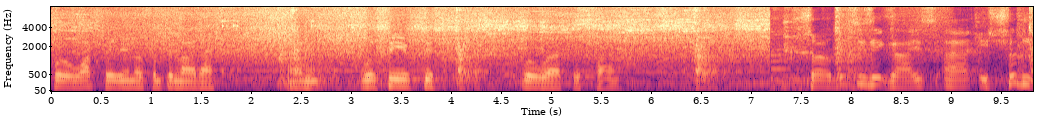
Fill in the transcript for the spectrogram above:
put a washer in or something like that. And we'll see if this will work this time. So this is it guys. Uh, it shouldn't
